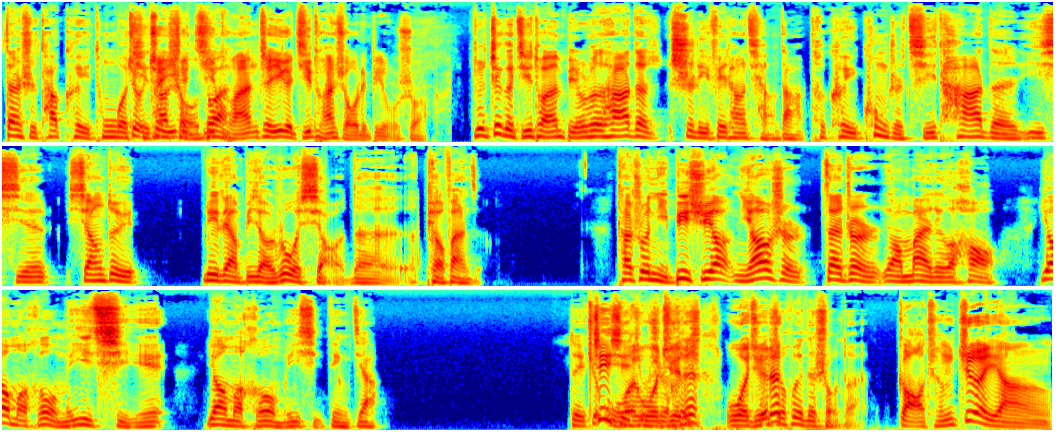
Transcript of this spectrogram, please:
但是他可以通过其他手段。集团这一个集团手里，比如说，就这个集团，比如说他的势力非常强大，他可以控制其他的一些相对力量比较弱小的票贩子。他说：“你必须要，你要是在这儿要卖这个号，要么和我们一起，要么和我们一起定价。”对，这些我觉得，我觉得会的手段。搞成这样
